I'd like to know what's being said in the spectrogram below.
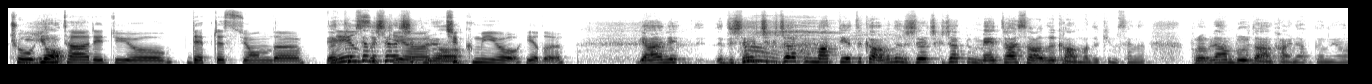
Çoğu Yok. intihar ediyor, depresyonda. Ya ne kimse dışarı ya, çıkmıyor. Çıkmıyor ya da. Yani dışarı çıkacak bir maddiyeti kalmadı, dışarı çıkacak bir mental sağlığı kalmadı kimsenin. Problem buradan kaynaklanıyor.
